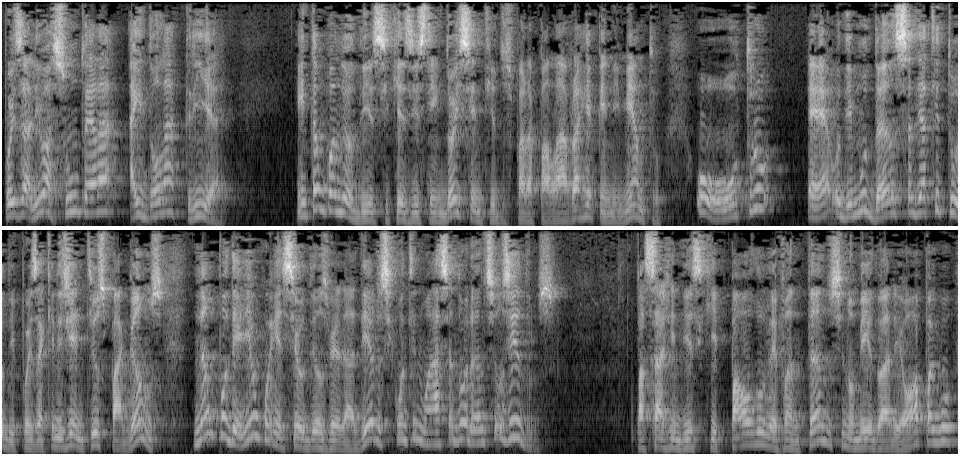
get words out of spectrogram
pois ali o assunto era a idolatria. Então, quando eu disse que existem dois sentidos para a palavra arrependimento, o outro é o de mudança de atitude, pois aqueles gentios pagãos não poderiam conhecer o Deus verdadeiro se continuasse adorando seus ídolos. A passagem diz que Paulo, levantando-se no meio do Areópago,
